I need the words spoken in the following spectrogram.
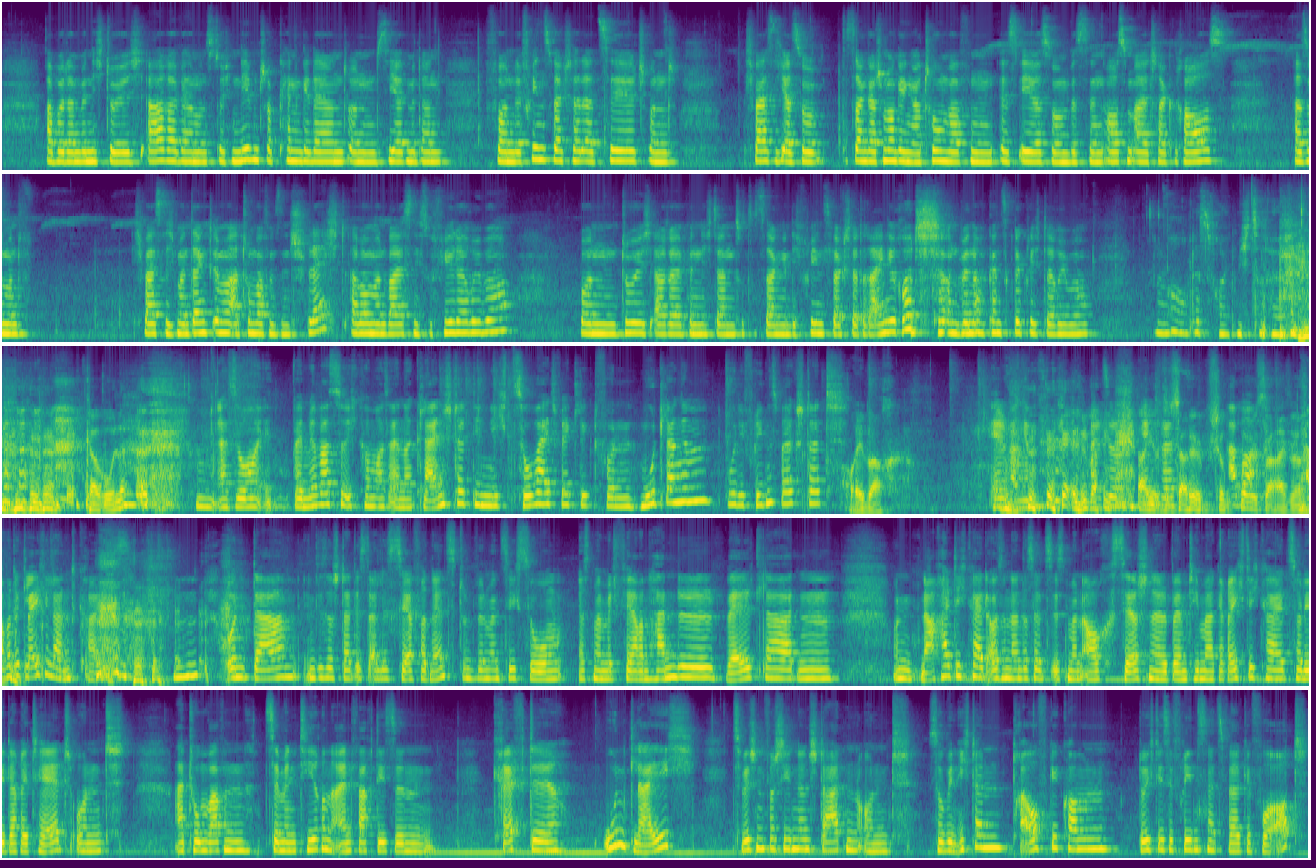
Aber dann bin ich durch Ara, wir haben uns durch einen Nebenjob kennengelernt und sie hat mir dann von der Friedenswerkstatt erzählt und ich weiß nicht, also das Engagement gegen Atomwaffen ist eher so ein bisschen aus dem Alltag raus. Also man, ich weiß nicht, man denkt immer, Atomwaffen sind schlecht, aber man weiß nicht so viel darüber. Und durch Arai bin ich dann sozusagen in die Friedenswerkstatt reingerutscht und bin auch ganz glücklich darüber. Oh, das freut mich zu hören. Carola? Also bei mir war es so, ich komme aus einer Kleinstadt, die nicht so weit weg liegt von Mutlangen, wo die Friedenswerkstatt. Heubach. Elwangen. also ah, ja, das ist schon aber, größer. Also. Aber der gleiche Landkreis. Mhm. und da in dieser Stadt ist alles sehr vernetzt und wenn man sich so erstmal mit fairen Handel, Weltladen, und Nachhaltigkeit auseinandersetzt, ist man auch sehr schnell beim Thema Gerechtigkeit, Solidarität und Atomwaffen zementieren einfach diesen Kräfte ungleich zwischen verschiedenen Staaten und so bin ich dann draufgekommen durch diese Friedensnetzwerke vor Ort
